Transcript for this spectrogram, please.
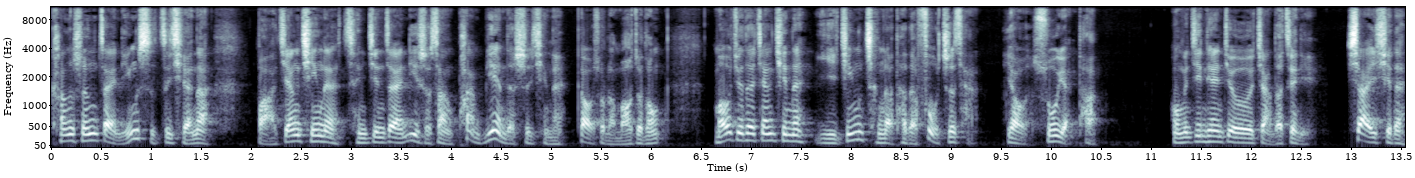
康生在临死之前呢，把江青呢曾经在历史上叛变的事情呢告诉了毛泽东。毛觉得江青呢已经成了他的负资产，要疏远他。我们今天就讲到这里，下一期呢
